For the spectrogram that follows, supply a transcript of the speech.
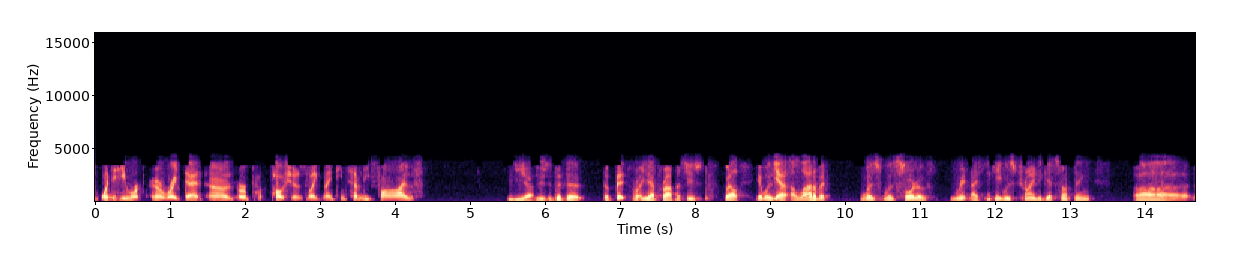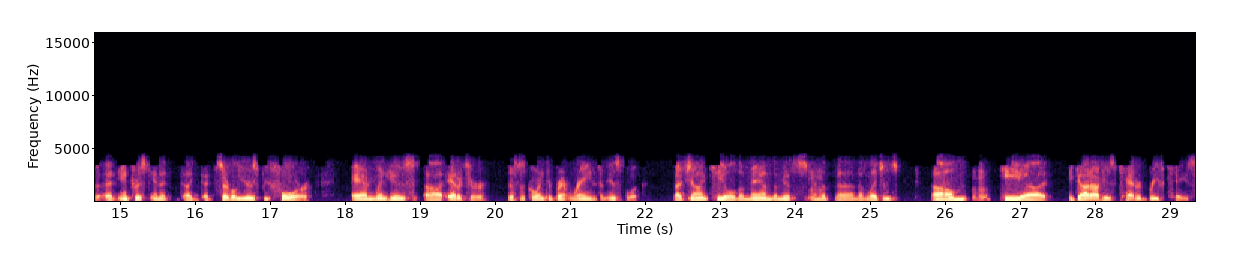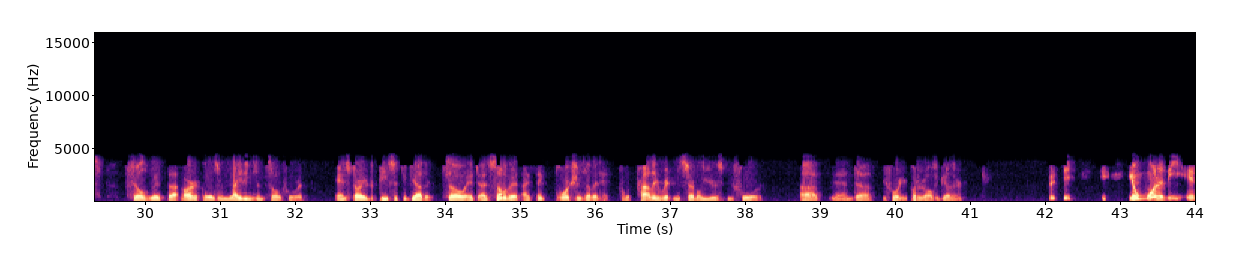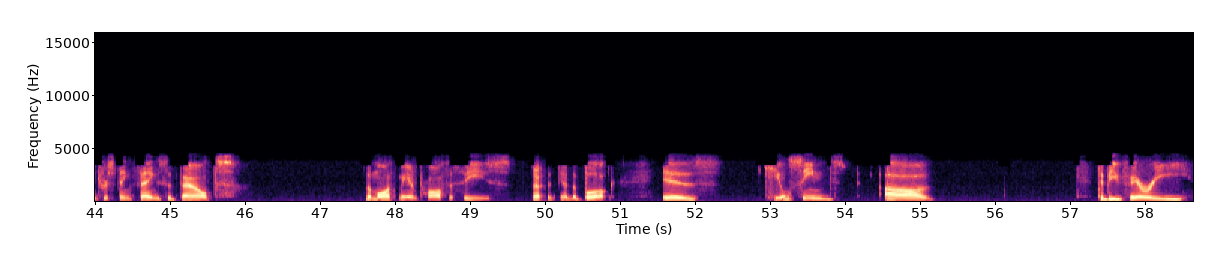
when did he uh, write that uh, or publish it? It was Like 1975. Yeah. The, the, the bit, yeah prophecies. Well, it was yes. a, a lot of it was was sort of written. I think he was trying to get something uh, an interest in it uh, several years before, and when his uh, editor, this is according to Brent Raynes in his book, uh, John Keel, the man, the myths, mm-hmm. and the, uh, the legends, um, mm-hmm. he uh, he got out his tattered briefcase filled with uh, articles and writings and so forth, and started to piece it together. So it, uh, some of it, I think, portions of it were probably written several years before, uh, and uh, before he put it all together. But it, you know, one of the interesting things about the Mothman prophecies, uh, you know, the book, is Keel seemed uh, to be very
